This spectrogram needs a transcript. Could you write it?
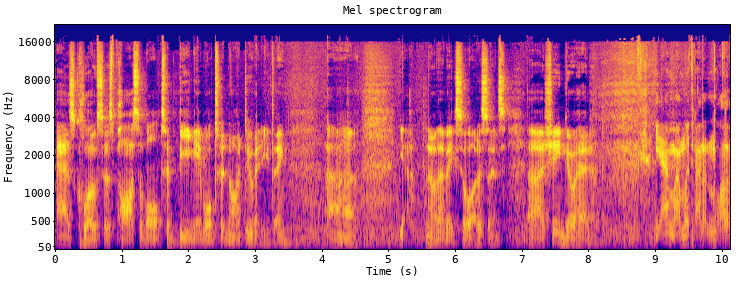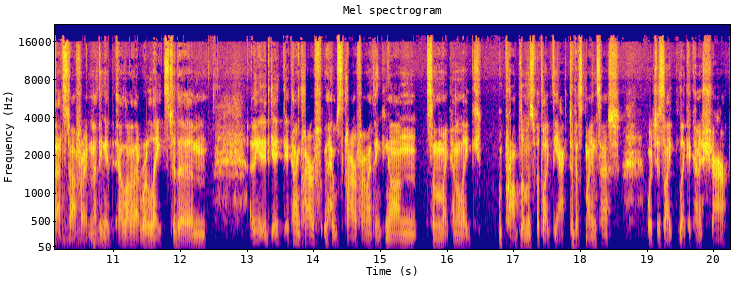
as close as possible to being able to not do anything. Uh, yeah, no, that makes a lot of sense. Uh, Shane, go ahead. Yeah, I'm, I'm, with Matt on a lot of that stuff, right? And I think it, a lot of that relates to the. Um, I think it, it, it kind of clarif- helps clarify my thinking on some of my kind of like problems with like the activist mindset, which is like like a kind of shark,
